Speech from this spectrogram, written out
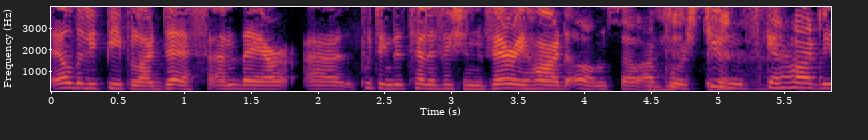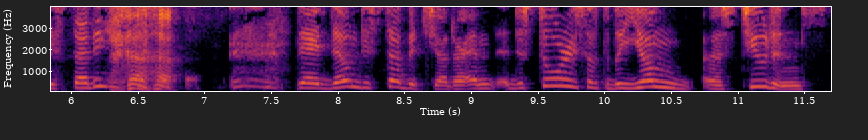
elderly people are deaf and they are uh, putting the television very hard on, so our poor students can hardly study. they don't disturb each other, and the stories of the young uh, students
